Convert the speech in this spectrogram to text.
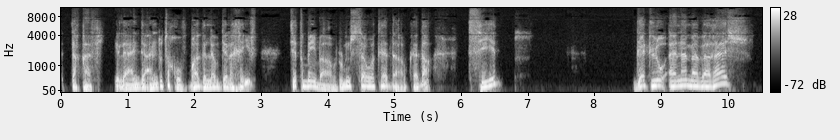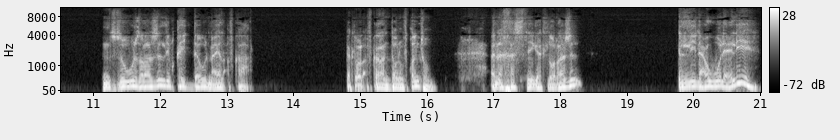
الثقافي. قال لها عنده عنده تخوف. بها قال لها ودي أنا خايف انت طبيبة والمستوى كذا وكذا. السيد قالت له أنا ما باغاش نتزوج راجل اللي بقى يتداول معايا الأفكار. قالت له الأفكار نداولهم في قنتهم. أنا خاصني قالت له راجل اللي نعول عليه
